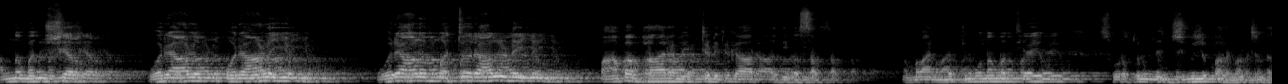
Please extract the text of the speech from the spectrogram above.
അന്ന് മനുഷ്യർ ഒരാളും ഒരാളെയും ഒരാളും മറ്റൊരാളുടെയും പാപഭാരം ഏറ്റെടുക്കാത്ത ദിവസം. നമ്മൾ അൻപത്തിമൂന്നാം അധ്യായം സൂറത്തുൽ നജ്മിൽ പറഞ്ഞിട്ടുണ്ട്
